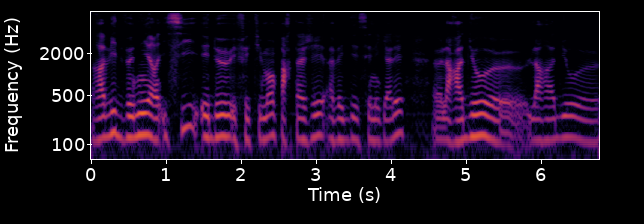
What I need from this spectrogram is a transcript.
ravis de venir ici et de effectivement partager avec des Sénégalais euh, la radio, euh, la radio euh,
